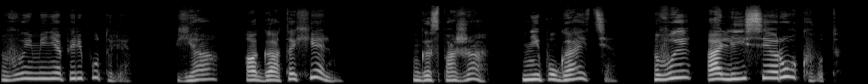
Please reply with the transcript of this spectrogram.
Вы меня перепутали. Я Агата Хельм. Госпожа, не пугайте. Вы Алисия Роквуд.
